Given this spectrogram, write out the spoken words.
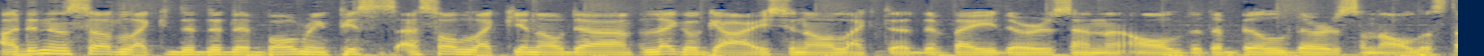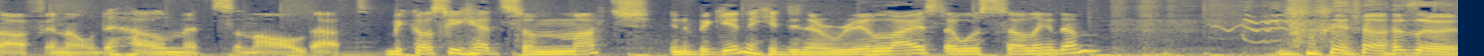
I didn't sell like the, the the boring pieces. I sold like you know the Lego guys, you know, like the the Vaders and all the, the builders and all the stuff, you know, the helmets and all that. Because he had so much in the beginning, he didn't realize I was selling them. you know, so.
